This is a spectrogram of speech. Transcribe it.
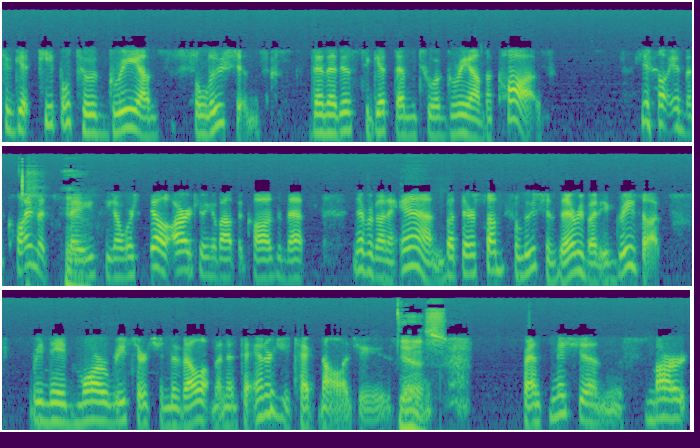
to get people to agree on solutions than it is to get them to agree on the cause. You know, in the climate space, yeah. you know, we're still arguing about the cause, and that's never going to end. But there are some solutions that everybody agrees on we need more research and development into energy technologies. Yes. Transmissions, smart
